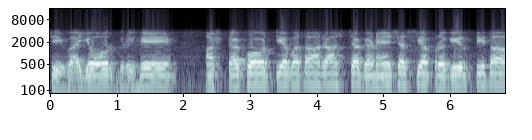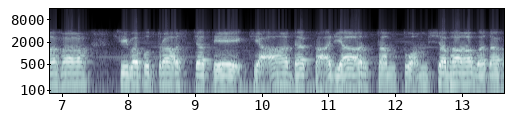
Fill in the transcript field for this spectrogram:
शिवयोर्गृहे। अष्टकोट्यवताराश्च गणेशस्य प्रकीर्तिताः शिवपुत्राश्च ते ख्यातकार्यार्थं त्वं शभावतः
